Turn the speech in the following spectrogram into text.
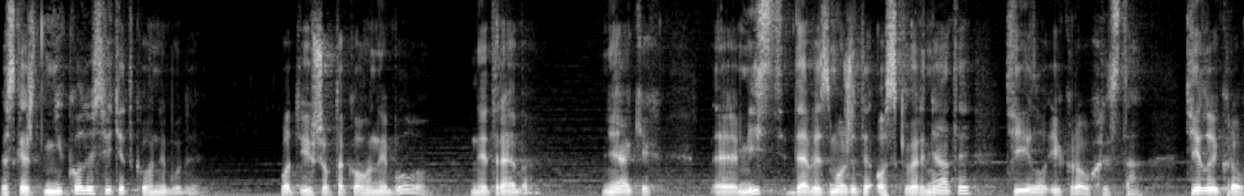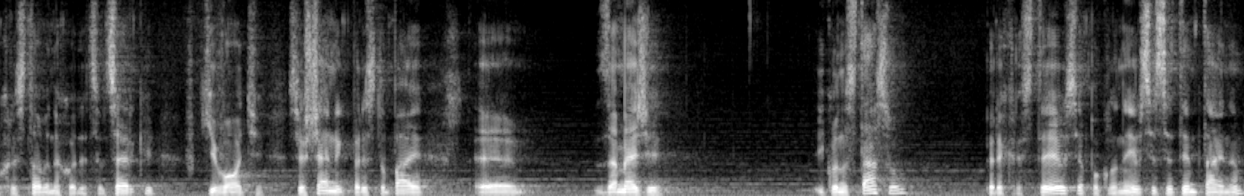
Ви скажете, ніколи в світі такого не буде. От і щоб такого не було, не треба ніяких е, місць, де ви зможете оскверняти тіло і кров Христа. Тіло і кров Христове знаходиться в церкві, в ківоті. Священник переступає е, за межі іконостасу, перехрестився, поклонився святим тайнам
